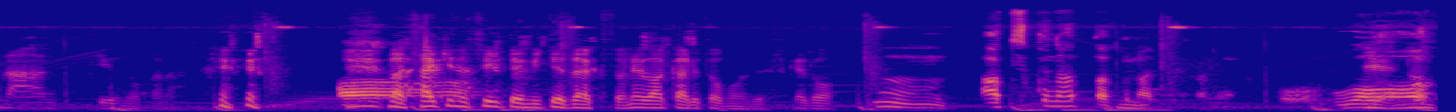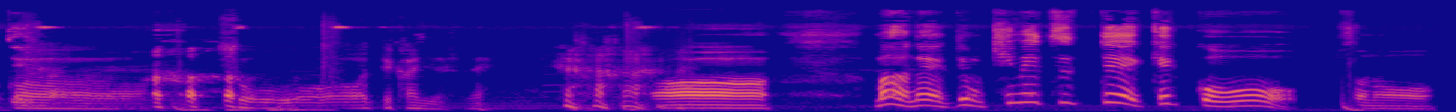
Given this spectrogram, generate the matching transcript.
なんていうのかな。あ まあ、最近のツイートを見ていただくとね、わかると思うんですけど。うんうん。熱くなったって感じですかね。こう、うえおーっていう。なんか、そうって感じですね。ああ。まあね、でも鬼滅って結構、その、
